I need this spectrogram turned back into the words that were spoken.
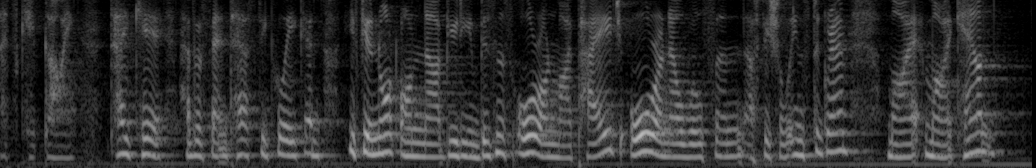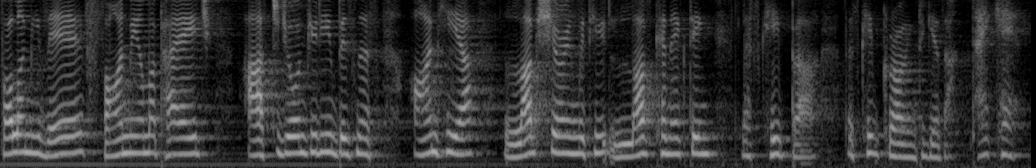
let's keep going. Take care. Have a fantastic week. And if you're not on uh, Beauty and Business or on my page or on Elle Wilson official Instagram, my, my account, follow me there, find me on my page, ask to join Beauty and Business. I'm here. Love sharing with you, love connecting. Let's keep, uh, let's keep growing together. Take care.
